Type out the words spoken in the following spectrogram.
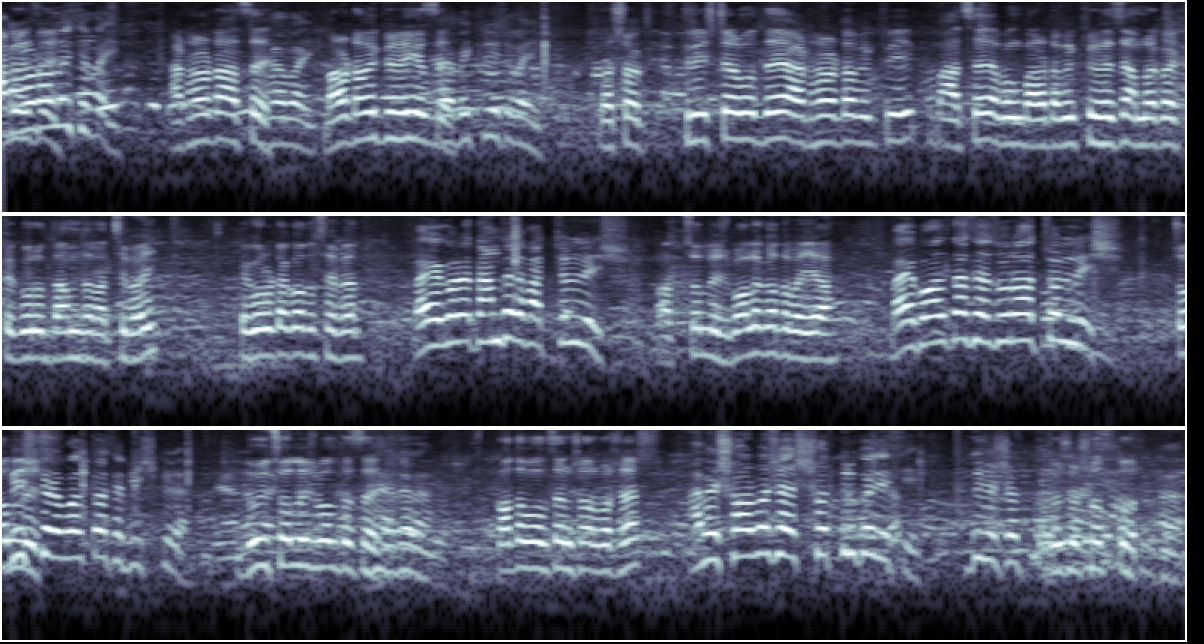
আঠারোটা লইছে ভাই। আঠারোটা আছে? হ্যাঁ ভাই। বারোটা বিক্রি হয়ে গেছে? হ্যাঁ, বিক্রি হয়েছে ভাই। দর্শক ত্রিশটার মধ্যে আঠারোটা বিক্রি আছে এবং বারোটা বিক্রি হয়েছে। আমরা কয়েকটা গরুর দাম জানাচ্ছি ভাই। এই গরুটা কত চাইবেন? ভাই এগুলো দাম ছিল পাঁচচল্লিশ। পাঁচচল্লিশ। বলে কত ভাইয়া? ভাই বলতেছে জোড়া চল্লিশ। চল্লিশ। করে বলতেছে বিশ করে। দুই চল্লিশ বলতেছে। হ্যাঁ কত বলছেন সর্বশেষ? আমি সর্বশেষ সত্তর করে দিয়েছি। দুশো সত্তর। দুশো সত্তর। হ্যাঁ।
